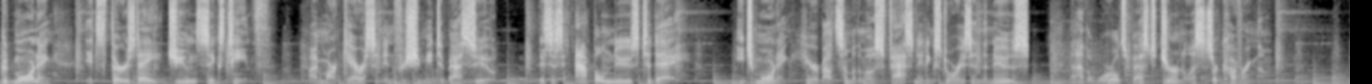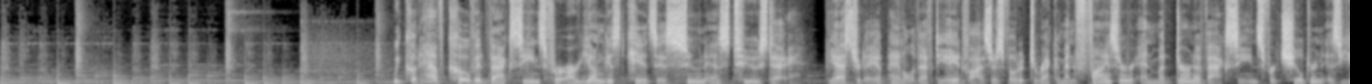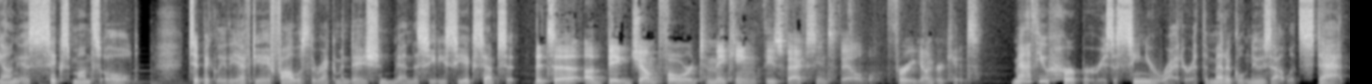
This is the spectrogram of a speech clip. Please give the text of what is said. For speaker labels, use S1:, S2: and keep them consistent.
S1: Good morning. It's Thursday, June 16th. I'm Mark Garrison in for Shumita Basu. This is Apple News Today. Each morning, hear about some of the most fascinating stories in the news and how the world's best journalists are covering them. We could have COVID vaccines for our youngest kids as soon as Tuesday. Yesterday, a panel of FDA advisors voted to recommend Pfizer and Moderna vaccines for children as young as six months old. Typically, the FDA follows the recommendation and the CDC accepts it.
S2: It's a, a big jump forward to making these vaccines available for younger kids.
S1: Matthew Herper is a senior writer at the medical news outlet STAT.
